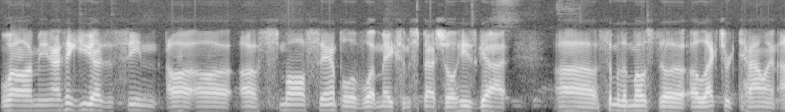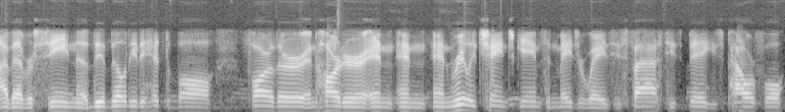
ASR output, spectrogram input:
Well, I mean, I think you guys have seen a, a, a small sample of what makes him special. He's got uh, some of the most uh, electric talent I've ever seen. Uh, the ability to hit the ball farther and harder and, and, and really change games in major ways. He's fast, he's big, he's powerful.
